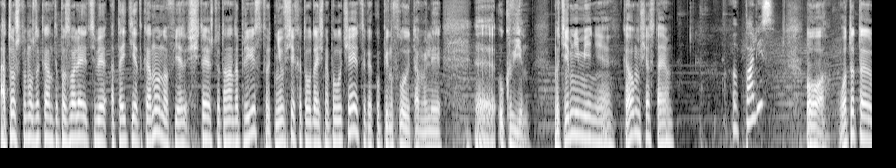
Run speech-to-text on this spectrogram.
А то, что музыканты позволяют себе отойти от канонов, я считаю, что это надо приветствовать. Не у всех это удачно получается, как у Pink Floyd там, или э, у Queen. Но, тем не менее, кого мы сейчас ставим? Полис? О, вот это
